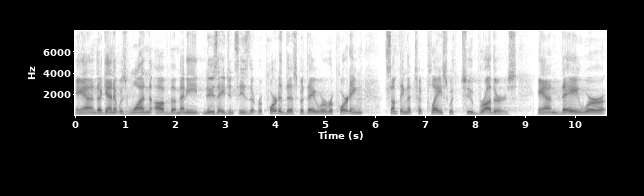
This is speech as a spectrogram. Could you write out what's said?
And again, it was one of the many news agencies that reported this, but they were reporting something that took place with two brothers. And they were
